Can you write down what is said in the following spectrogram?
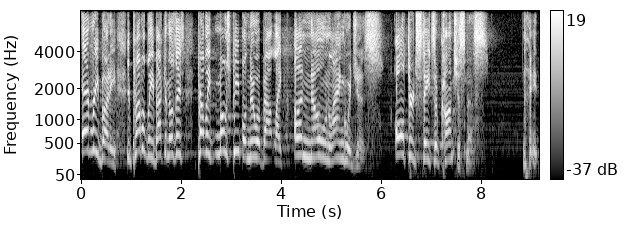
Everybody, you probably back in those days, probably most people knew about like unknown languages, altered states of consciousness. you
